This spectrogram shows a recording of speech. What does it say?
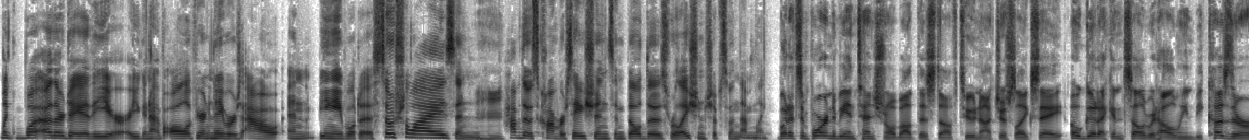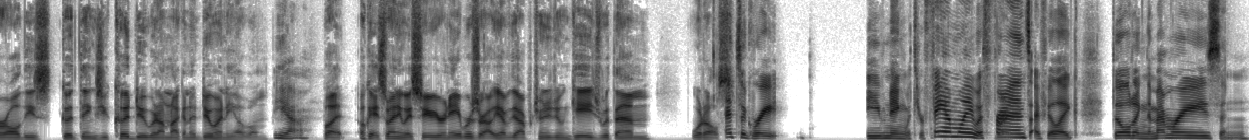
Like what other day of the year are you gonna have all of your neighbors out and being able to socialize and Mm-hmm. have those conversations and build those relationships with them? Like But it's important to be intentional about this stuff too, not just like say, "Oh, good, I can celebrate Halloween because there are all these good things you could do, but I'm not going to do any of them." yeah. But okay, so anyway, so your neighbors are out, you have the opportunity to engage with them. What else? It's a great evening with your family, with friends. I feel like building the memories and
